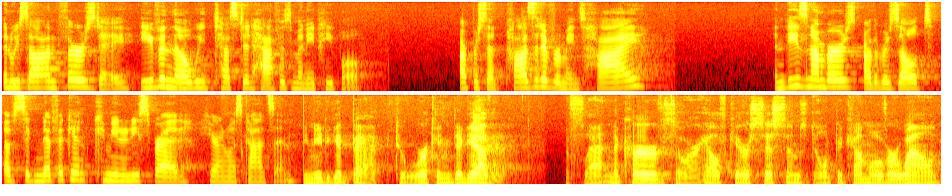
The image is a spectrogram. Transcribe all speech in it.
than we saw on Thursday, even though we tested half as many people. Our percent positive remains high, and these numbers are the result of significant community spread here in Wisconsin. We need to get back to working together to flatten the curve so our healthcare systems don't become overwhelmed,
